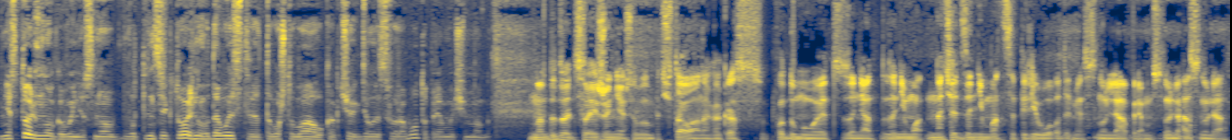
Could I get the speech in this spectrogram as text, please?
не столь много вынес, но вот интеллектуального удовольствия от того, что вау, как человек делает свою работу, прям очень много. Надо дать своей жене, чтобы она почитала. Она как раз подумывает занять, занима, начать заниматься переводами с нуля, прям с нуля, с нуля.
